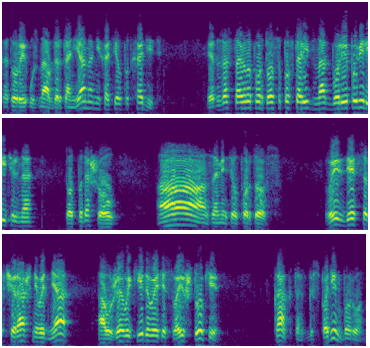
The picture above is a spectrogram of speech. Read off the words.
который, узнав Д'Артаньяна, не хотел подходить. Это заставило Портоса повторить знак более повелительно. Тот подошел. «А, — заметил Портос, — вы здесь со вчерашнего дня, а уже выкидываете свои штуки». «Как так, господин барон?»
